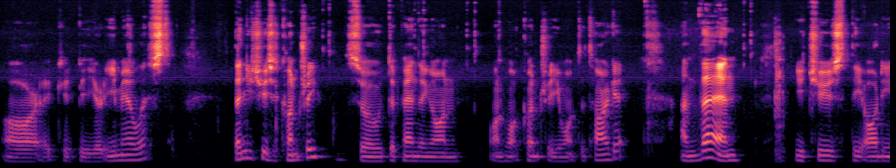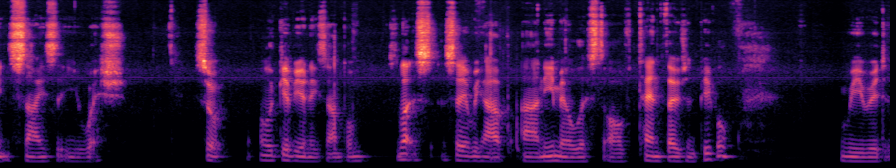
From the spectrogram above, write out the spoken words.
or it could be your email list. Then you choose a country, so depending on, on what country you want to target. And then you choose the audience size that you wish. So I'll give you an example. So let's say we have an email list of 10,000 people. We would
